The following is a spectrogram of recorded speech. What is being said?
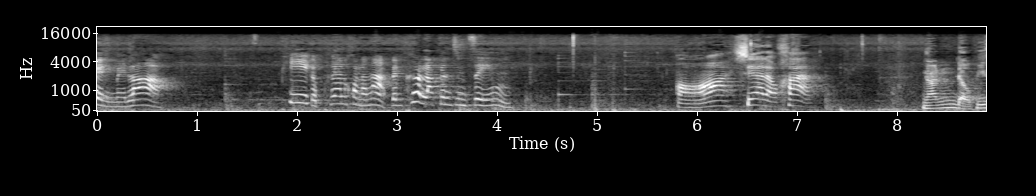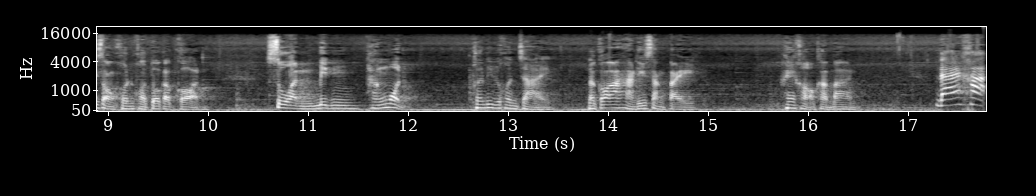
เห็นไหมล่ะ พี่กับเพื่อนคนนั้นอะเป็นเพื่อนรักกันจริง อ๋อ เชื่อแล้วค่ะ งั้นเดี๋ยวพี่สองคนขอตัวกลับก่อน ส่วนบินทั้งหมด เพื่อนพี่เป็นคนจ่าย แล้วก็อาหารที่สั่งไป ให้เขาเอากลับบ้าน ได้ค่ะ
